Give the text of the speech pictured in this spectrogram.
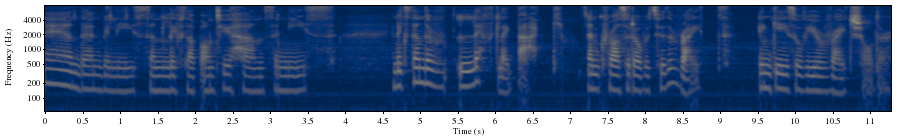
And then release and lift up onto your hands and knees. And extend the left leg back and cross it over to the right and gaze over your right shoulder.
